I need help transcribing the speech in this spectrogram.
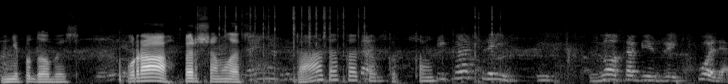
Мені подобається. Ура! Перший амулет. Та-та-та-та-та-та. І кашляєш, і з носа біжить, Коля.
